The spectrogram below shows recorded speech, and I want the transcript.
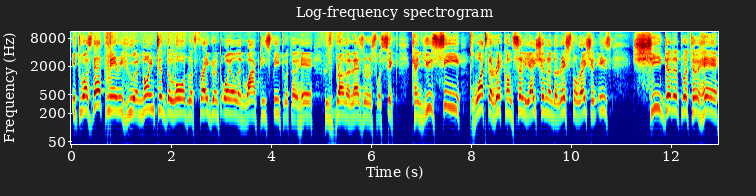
It was that Mary who anointed the Lord with fragrant oil and wiped his feet with her hair, whose brother Lazarus was sick. Can you see what the reconciliation and the restoration is? She did it with her hair.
